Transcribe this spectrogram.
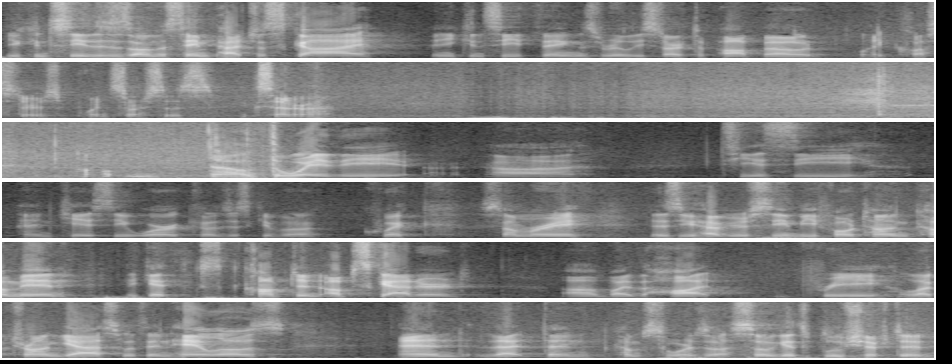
You can see this is on the same patch of sky, and you can see things really start to pop out like clusters, point sources, etc. Now, the way the uh, and KSZ work, I'll just give a quick summary is you have your CMB photon come in, it gets Compton upscattered uh, by the hot free electron gas within halos, and that then comes towards us, so it gets blue shifted.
